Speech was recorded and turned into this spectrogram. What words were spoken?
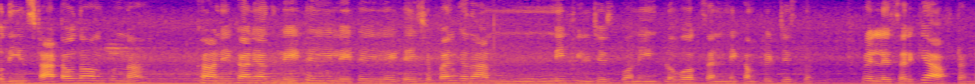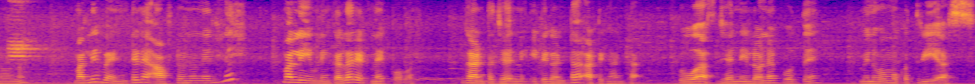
ఉదయం స్టార్ట్ అవుదాం అనుకున్నా. కానీ కానీ అది లేట్ అయ్యి లేట్ అయ్యి లేట్ అయ్యి చెప్పాను కదా అన్నీ ఫిల్ చేసుకొని ఇంట్లో వర్క్స్ అన్నీ కంప్లీట్ చేసుకొని వెళ్ళేసరికి ఆఫ్టర్నూన్ మళ్ళీ వెంటనే ఆఫ్టర్నూన్ వెళ్ళి మళ్ళీ ఈవినింగ్ కల్లా రిటర్న్ అయిపోవాలి. గంట జర్నీ ఇటు గంట అటు గంట. టూ అవర్స్ జర్నీలోనే పోతే మినిమం ఒక త్రీ అవర్స్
